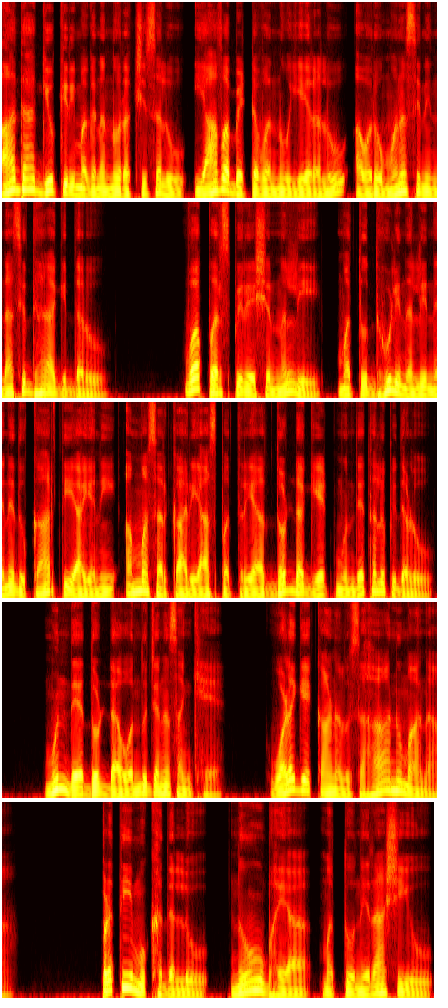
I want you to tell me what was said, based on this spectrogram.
ಆದಾಗ್ಯೂ ಕಿರಿಮಗನನ್ನು ರಕ್ಷಿಸಲು ಯಾವ ಬೆಟ್ಟವನ್ನೂ ಏರಲು ಅವರು ಮನಸ್ಸಿನಿಂದ ಸಿದ್ಧರಾಗಿದ್ದರು. ವ ಪರ್ಸ್ಪಿರೇಷನ್ನಲ್ಲಿ ಮತ್ತು ಧೂಳಿನಲ್ಲಿ ನೆನೆದು ಕಾರ್ತಿಯಾಯನಿ ಅಮ್ಮ ಸರ್ಕಾರಿ ಆಸ್ಪತ್ರೆಯ ದೊಡ್ಡ ಗೇಟ್ ಮುಂದೆ ತಲುಪಿದಳು. ಮುಂದೆ ದೊಡ್ಡ ಒಂದು ಜನಸಂಖ್ಯೆ. ಒಳಗೆ ಕಾಣಲು ಸಹ ಅನುಮಾನ. ಪ್ರತಿ ಮುಖದಲ್ಲೂ ನೋವು, ಭಯ ಮತ್ತು ನಿರಾಶೆಯು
